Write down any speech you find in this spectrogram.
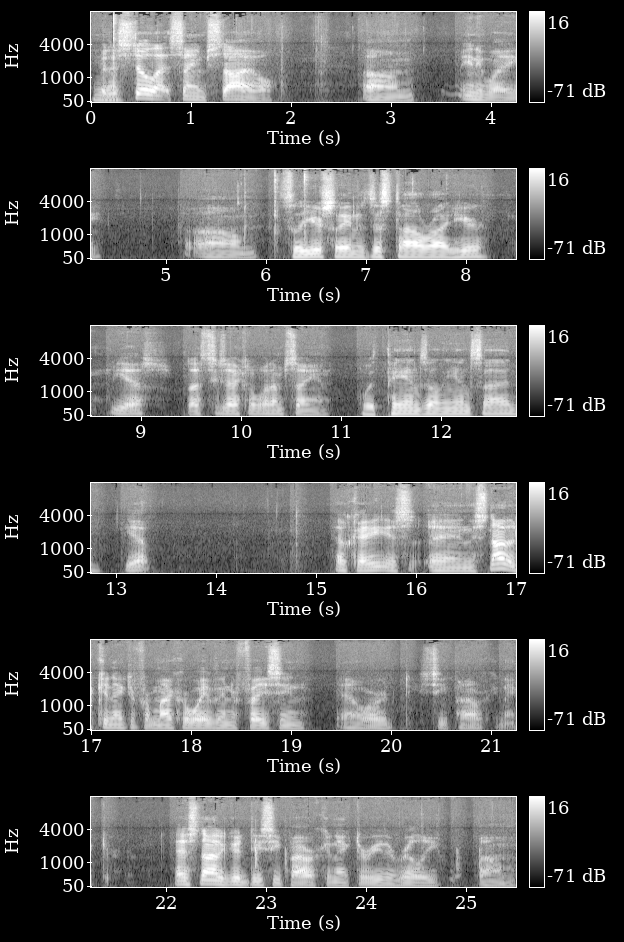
Yeah. But it's still that same style. Um, anyway, um, So you're saying it's this style right here yes, that's exactly what I'm saying. with pins on the inside? Yep. Okay, it's and it's not a connector for microwave interfacing or DC power connector. And it's not a good DC power connector either, really. Um,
